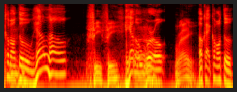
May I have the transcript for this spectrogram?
Come on through. Hello. Fifi, Hello, mm-hmm. world. right? Okay, come on through.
